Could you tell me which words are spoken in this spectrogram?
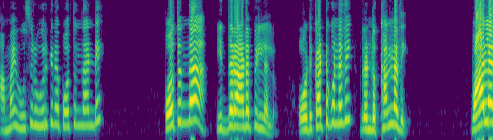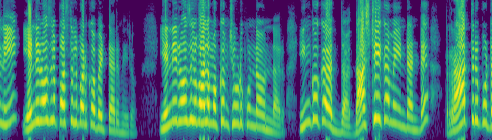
అమ్మాయి ఉసురు ఊరికిన పోతుందండి పోతుందా? ఇద్దరు ఆడపిల్లలు. ఒకటి కట్టుకున్నది రెండు కన్నది. వాళ్ళని ఎన్ని రోజులు పస్తులు పడుకోబెట్టారు మీరు? ఎన్ని రోజులు వాళ్ళ ముఖం చూడకుండా ఉన్నారు? ఇంకొక దాష్టీకం ఏంటంటే రాత్రిపూట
